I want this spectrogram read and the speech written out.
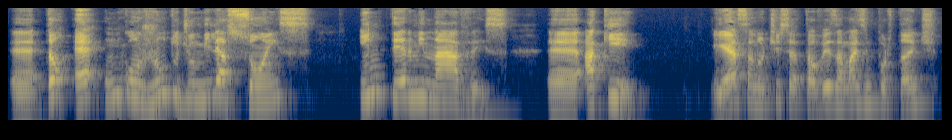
É, então, é um conjunto de humilhações intermináveis. É, aqui, e essa notícia talvez a mais importante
